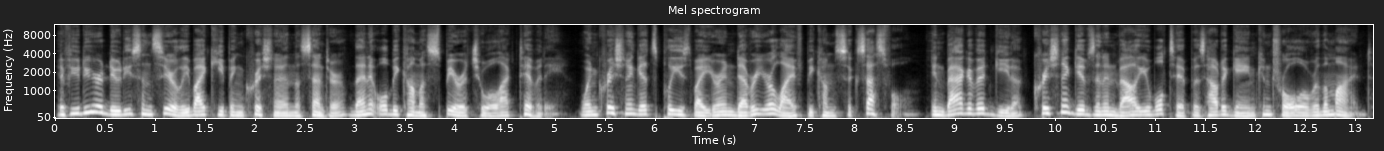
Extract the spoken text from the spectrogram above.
If you do your duty sincerely by keeping Krishna in the center, then it will become a spiritual activity. When Krishna gets pleased by your endeavor, your life becomes successful. In Bhagavad Gita, Krishna gives an invaluable tip as how to gain control over the mind.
